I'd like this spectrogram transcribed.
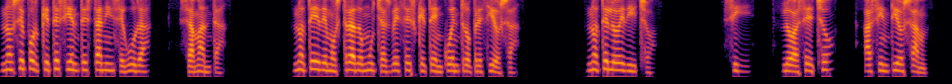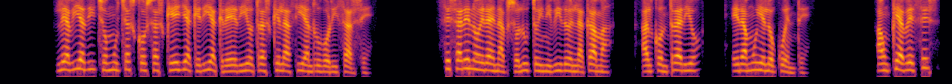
No sé por qué te sientes tan insegura, Samantha. No te he demostrado muchas veces que te encuentro preciosa. No te lo he dicho. Sí, lo has hecho, asintió Sam. Le había dicho muchas cosas que ella quería creer y otras que la hacían ruborizarse. Cesare no era en absoluto inhibido en la cama, al contrario, era muy elocuente. Aunque a veces,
